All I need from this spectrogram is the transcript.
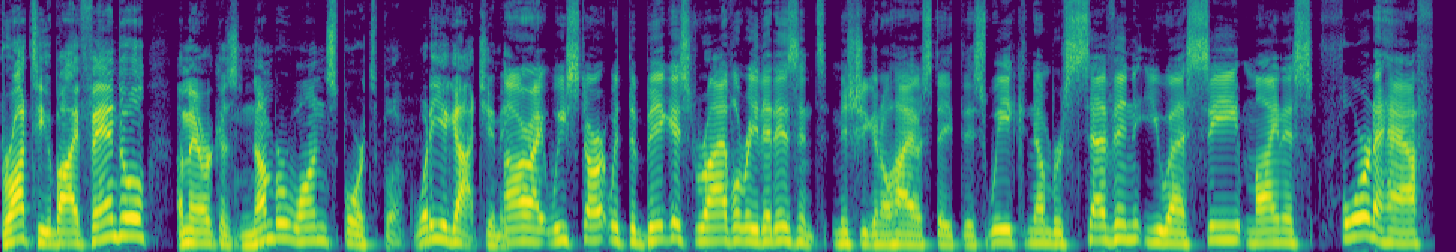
Brought to you by FanDuel, America's number one sports book. What do you got, Jimmy? All right, we start with the biggest rivalry that isn't Michigan Ohio State this week. Number seven, USC, minus four and a half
